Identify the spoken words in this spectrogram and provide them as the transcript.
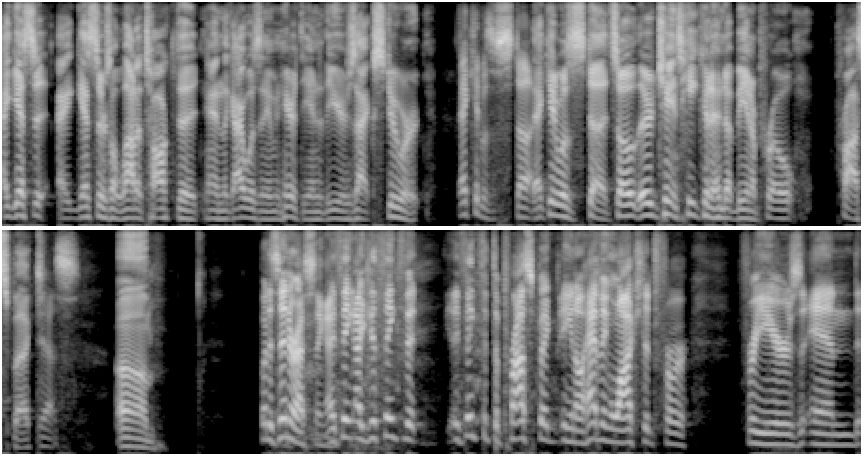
I guess it, I guess there's a lot of talk that, and the guy wasn't even here at the end of the year. Zach Stewart, That kid was a stud. that kid was a stud. So there's a chance he could end up being a pro prospect. yes. Um, But it's interesting. I think I just think that I think that the prospect, you know, having watched it for for years, and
